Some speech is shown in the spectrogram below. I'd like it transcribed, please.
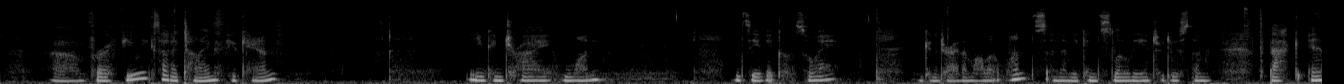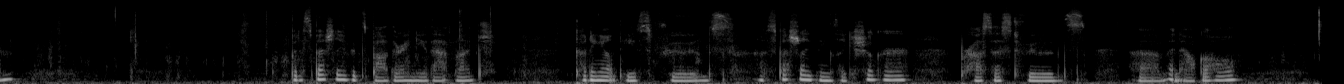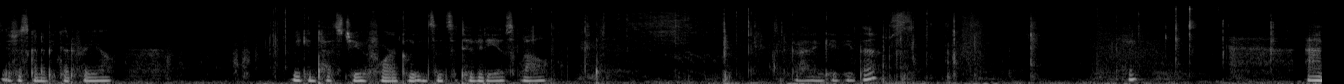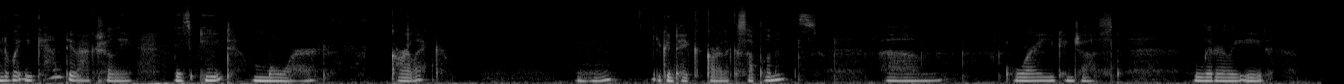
um, for a few weeks at a time if you can. You can try one and see if it goes away. You can try them all at once and then we can slowly introduce them back in. But especially if it's bothering you that much, cutting out these foods, especially things like sugar, processed foods, um, and alcohol, is just going to be good for you. We can test you for gluten sensitivity as well. Go ahead and give you this. Okay. And what you can do actually is eat more garlic. Mm-hmm. You can take garlic supplements, um, or you can just literally eat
